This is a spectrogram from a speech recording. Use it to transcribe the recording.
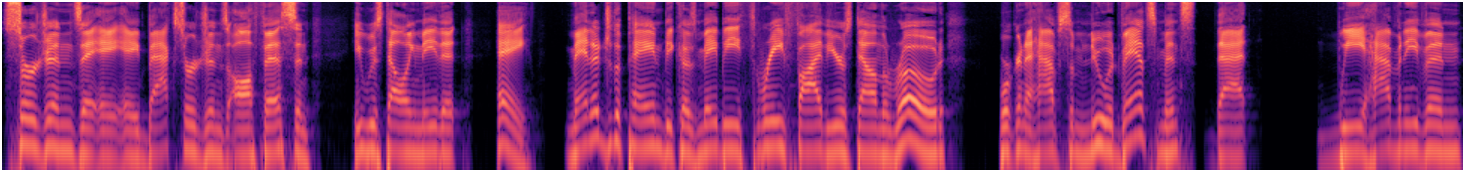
surgeon's, a, a back surgeon's office, and he was telling me that, hey, manage the pain because maybe three, five years down the road, we're going to have some new advancements that we haven't even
